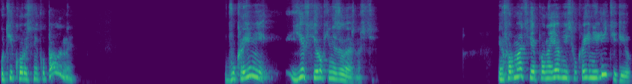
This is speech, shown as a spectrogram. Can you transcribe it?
оті корисні копалини в Україні є всі роки незалежності. Інформація про наявність в Україні літію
